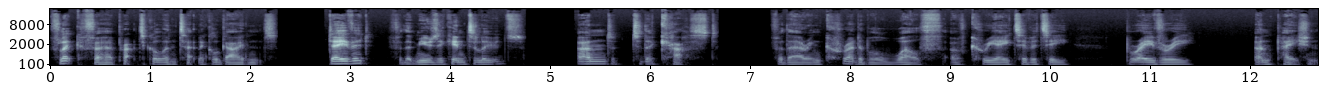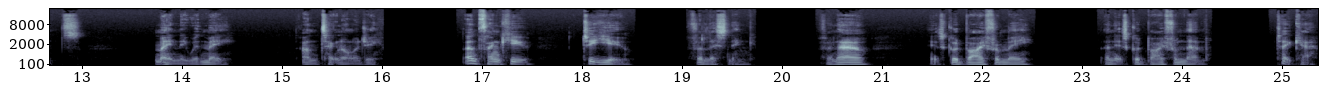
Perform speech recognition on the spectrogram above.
Flick for her practical and technical guidance, David for the music interludes, and to the cast for their incredible wealth of creativity, bravery, and patience, mainly with me and technology. And thank you to you for listening. For now, it's goodbye from me, and it's goodbye from them. Take care.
